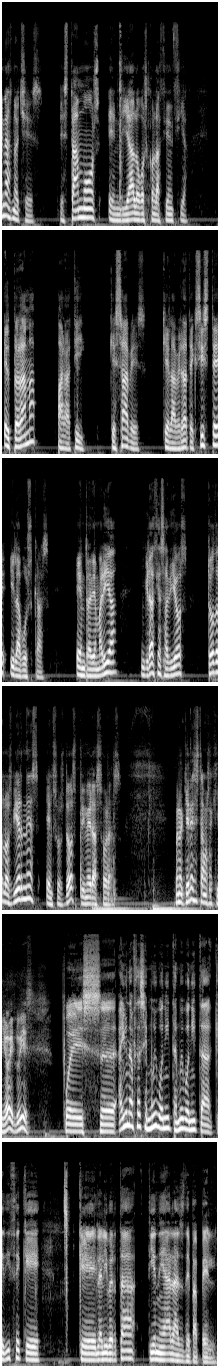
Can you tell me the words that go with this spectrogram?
Buenas noches. Estamos en Diálogos con la Ciencia, el programa para ti, que sabes que la verdad existe y la buscas. En Radio María, gracias a Dios, todos los viernes en sus dos primeras horas. Bueno, ¿quiénes estamos aquí hoy, Luis? Pues eh, hay una frase muy bonita, muy bonita, que dice que, que la libertad tiene alas de papel,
